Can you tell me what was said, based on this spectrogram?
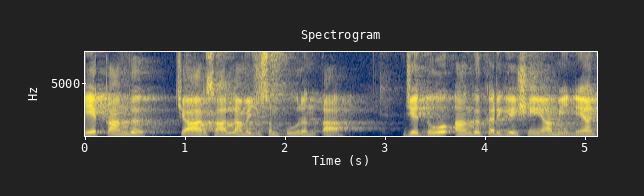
ਇੱਕ ਅੰਗ 4 ਸਾਲਾਂ ਵਿੱਚ ਸੰਪੂਰਨਤਾ ਜੇ ਦੋ ਅੰਗ ਕਰੀਏ 6 ਮਹੀਨਿਆਂ 'ਚ,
